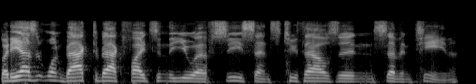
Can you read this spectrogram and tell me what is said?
but he hasn't won back-to-back fights in the UFC since 2017.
